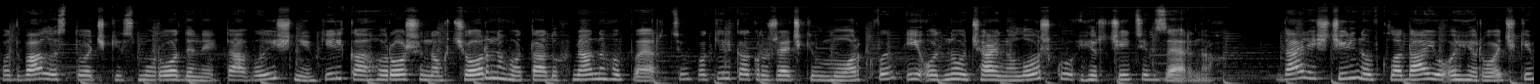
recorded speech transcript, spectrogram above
по два листочки смородини та вишні, кілька горошинок чорного та духмяного перцю, по кілька кружечків моркви і одну чайну ложку гірчиці в зернах. Далі щільно вкладаю огірочки.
